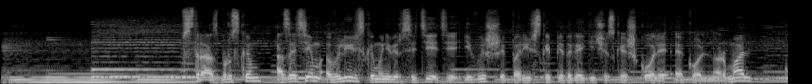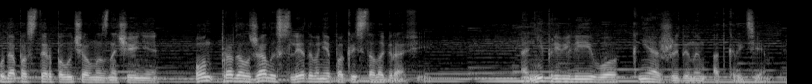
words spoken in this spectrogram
В Страсбургском, а затем в Лильском университете и высшей парижской педагогической школе «Эколь Нормаль», куда Пастер получал назначение, он продолжал исследования по кристаллографии. Они привели его к неожиданным открытиям.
